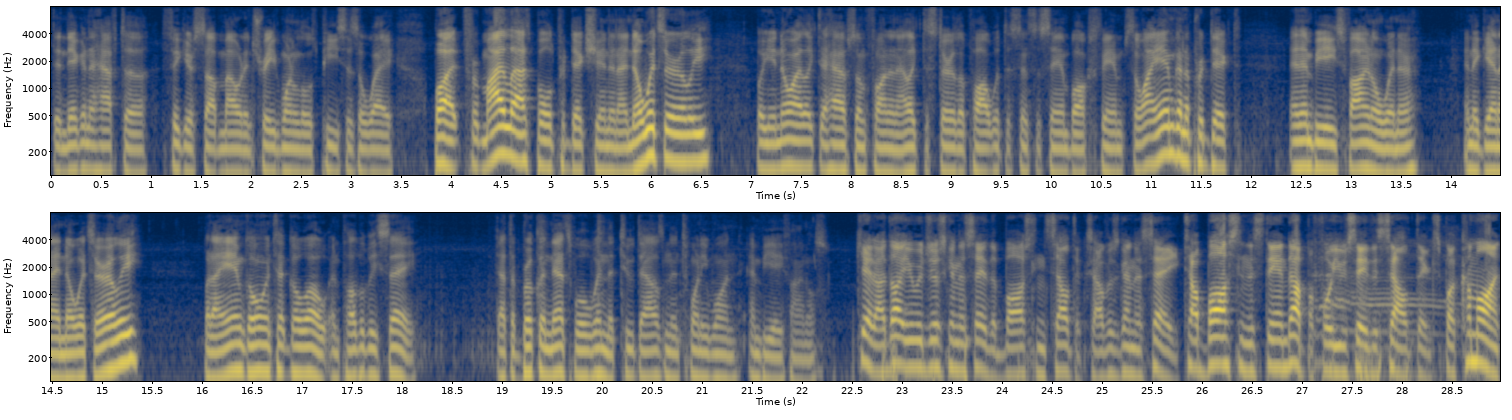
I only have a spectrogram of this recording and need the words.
then they're going to have to figure something out and trade one of those pieces away. But for my last bold prediction, and I know it's early, but you know I like to have some fun and I like to stir the pot with the Since the Sandbox fam. So I am going to predict an NBA's final winner. And again, I know it's early, but I am going to go out and publicly say that the Brooklyn Nets will win the 2021 NBA Finals. Kid, I thought you were just going to say the Boston Celtics. I was going to say, tell Boston to stand up before you say the Celtics. But come on.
